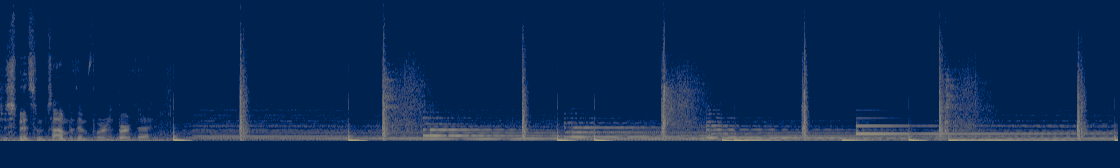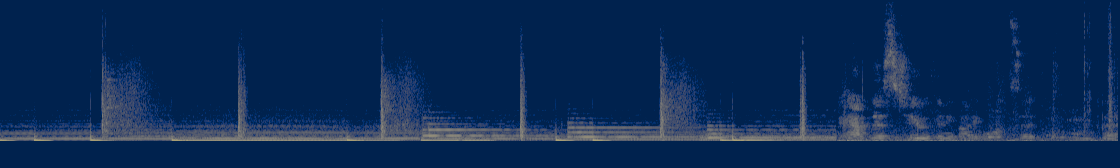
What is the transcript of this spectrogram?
just spend some time with him for his birthday. This too if anybody wants it. Okay.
